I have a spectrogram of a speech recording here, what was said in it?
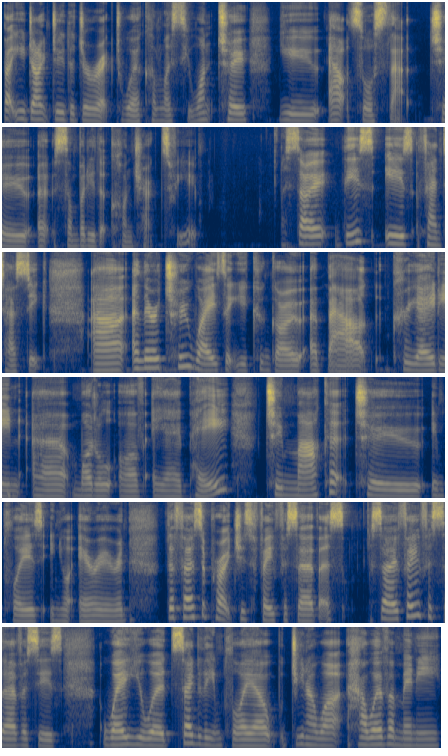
but you don't do the direct work unless you want to. You outsource that to uh, somebody that contracts for you. So, this is fantastic. Uh, and there are two ways that you can go about creating a model of EAP to market to employers in your area. And the first approach is fee for service. So, fee for service is where you would say to the employer, Do you know what? However many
